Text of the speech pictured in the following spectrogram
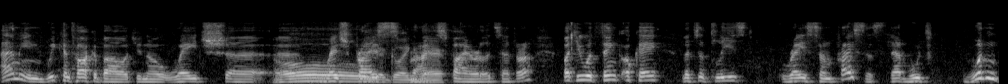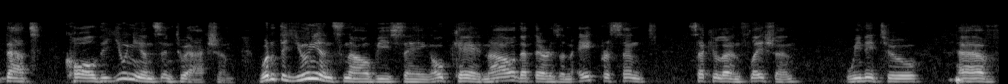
I mean, we can talk about you know wage uh, uh oh, wage price spiral, etc. But you would think, okay, let's at least raise some prices. That would wouldn't that call the unions into action? Wouldn't the unions now be saying, okay, now that there is an eight percent secular inflation, we need to have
